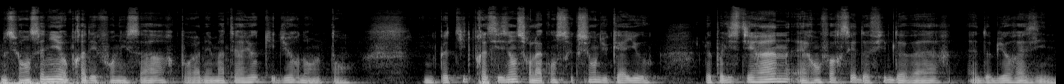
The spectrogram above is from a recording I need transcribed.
Je me suis renseigné auprès des fournisseurs pour des matériaux qui durent dans le temps. Une petite précision sur la construction du caillou. Le polystyrène est renforcé de fibres de verre et de biorésine,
